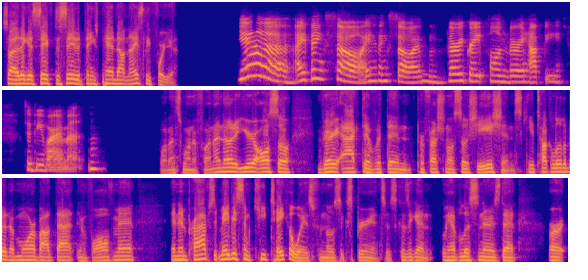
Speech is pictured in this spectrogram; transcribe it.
So i think it's safe to say that things panned out nicely for you. Yeah i think so i think so. I'm very grateful and very happy to be where i'm at. Well that's wonderful and i know that you're also very active within professional associations. Can you talk a little bit more about that involvement? And then perhaps maybe some key takeaways from those experiences because again we have listeners that are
